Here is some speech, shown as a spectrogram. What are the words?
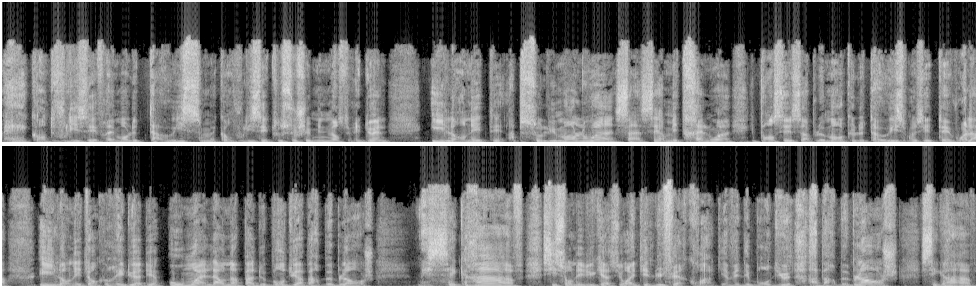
Mais quand vous lisez vraiment le taoïsme, quand vous lisez tout ce cheminement spirituel, il en était absolument loin, sincère, mais très loin. Il pensait simplement que le taoïsme, c'était, voilà, il en était encore réduit à dire, au moins là, on n'a pas de bon Dieu à barbe blanche. Mais c'est grave. Si son éducation a été de lui faire croire qu'il y avait des bons dieux à barbe blanche, c'est grave.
